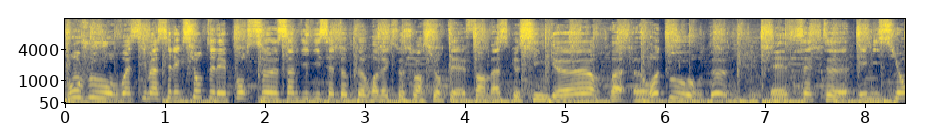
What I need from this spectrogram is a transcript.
Bonjour, voici ma sélection télé pour ce samedi 17 octobre avec ce soir sur TF1 Mask Singer. Euh, Retour de euh, cette euh, émission,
